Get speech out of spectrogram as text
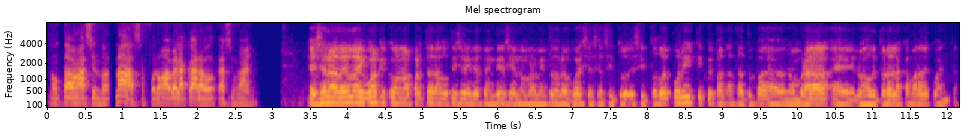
no estaban haciendo nada, se fueron a ver la cara casi un año. Esa es la deuda, igual que con la parte de la justicia y la independencia y el nombramiento de los jueces. si, todo es político y hasta tú para nombrar eh, los auditores de la Cámara de Cuentas,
